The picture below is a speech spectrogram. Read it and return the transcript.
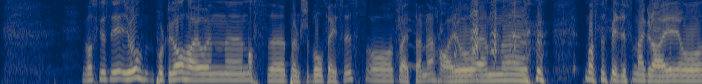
Hva skulle vi si? Jo, Portugal har jo en eh, masse punchable faces, og sveitserne har jo en eh, masse spillere som er glad i å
